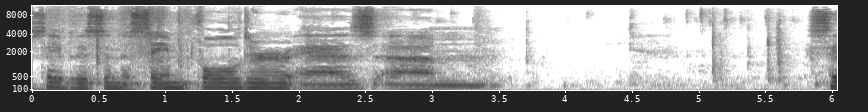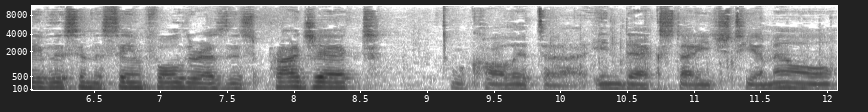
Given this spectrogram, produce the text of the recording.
Save this in the same folder as um, save this in the same folder as this project. We'll call it uh, index.html.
